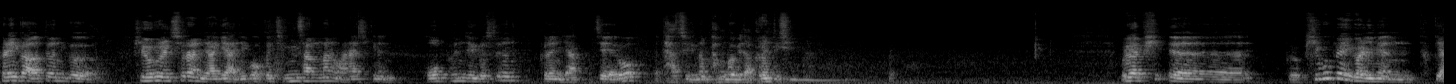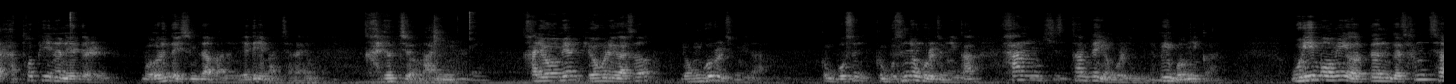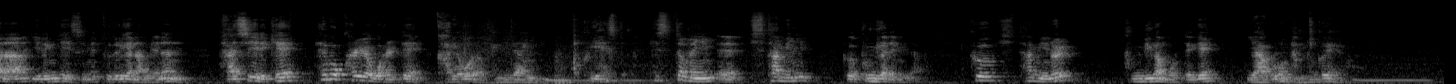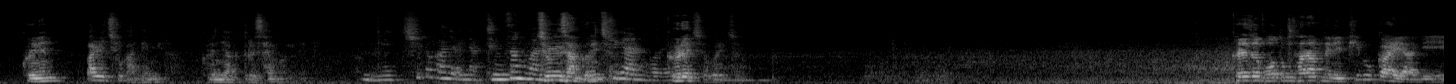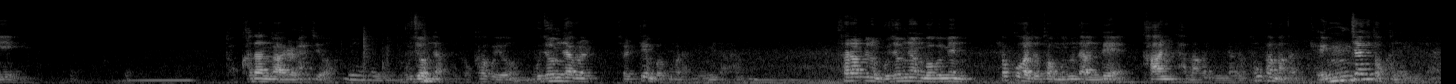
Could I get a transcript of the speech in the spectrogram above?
그러니까 어떤 그 병을 치료하는 약이 아니고 그 증상만 완화시키는 보편적으로 쓰는 그런 약재로 다스리는 방법이다 그런 뜻입니다. 우리가 피, 에, 그 피부병이 걸리면 특히 아토피 있는 애들 뭐 어른도 있습니다만 애들이 많잖아요. 가렵죠 많이. 네. 가려우면 병원에 가서 연고를 줍니다. 그럼 무슨 그 무슨 연고를 줍니까? 항히스타민의 연고를 줍니다. 그게 뭡니까? 우리 몸이 어떤 그 상처나 이런 게 있으면 두드리가 나면은 다시 이렇게 회복하려고 할 때 가려워요, 굉장히. 그게 히스타, 히스타민이 에, 히스타민이 그 분비가 됩니다. 그 히스타민을 분비가 못 되게 약으로 막는 거예요. 그러면 빨리 치료가 안 됩니다. 그런 약들을 사용하게 됩니다. 이게 치료가 아니라 그냥 증상만 증상, 그렇죠. 멈추게 하는 거예요. 그렇죠, 그렇죠. 그래서 보통 사람들이 피부과의 약이 독하다는 말을 하죠. 네, 네, 네. 무좀약도 독하고요. 무좀약을 절대 먹으면 안 됩니다. 사람들은 무좀약 먹으면 효과가 좋다고 먹는다는데 간이 다 망가집니다. 그럼 콩팥 망가져. 굉장히 독한 약입니다.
